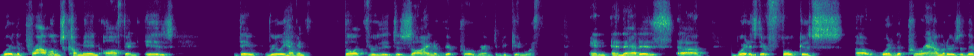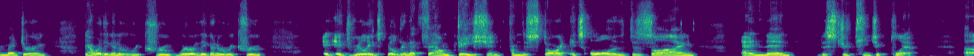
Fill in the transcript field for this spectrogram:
Where the problems come in often is they really haven't thought through the design of their program to begin with and and that is uh, what is their focus? Uh, what are the parameters of their mentoring? How are they going to recruit? Where are they going to recruit? It, it's really it's building that foundation from the start. It's all in the design, and then the strategic plan. Uh,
